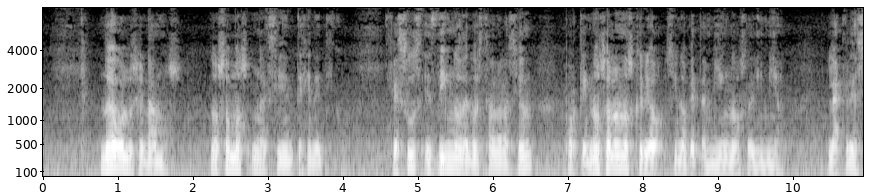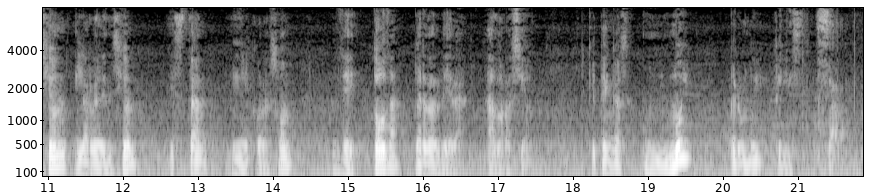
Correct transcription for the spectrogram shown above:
No evolucionamos, no somos un accidente genético. Jesús es digno de nuestra adoración porque no solo nos creó, sino que también nos redimió. La creación y la redención están en el corazón de toda verdadera adoración. Que tengas un muy, pero muy feliz sábado.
